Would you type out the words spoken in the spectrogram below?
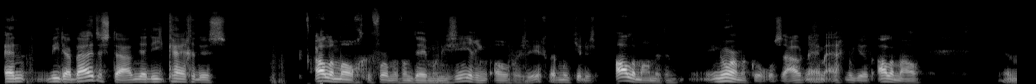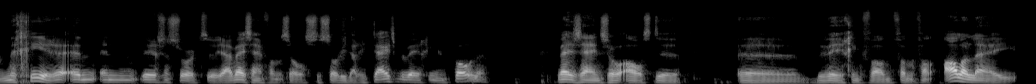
En wie daar buiten staan, ja, die krijgen dus alle mogelijke vormen van demonisering over zich. Dat moet je dus allemaal met een enorme korrel zout nemen. Eigenlijk moet je dat allemaal eh, negeren. En, en er is een soort, eh, ja, wij zijn van zoals de solidariteitsbeweging in Polen. Wij zijn zoals de uh, beweging van, van, van allerlei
